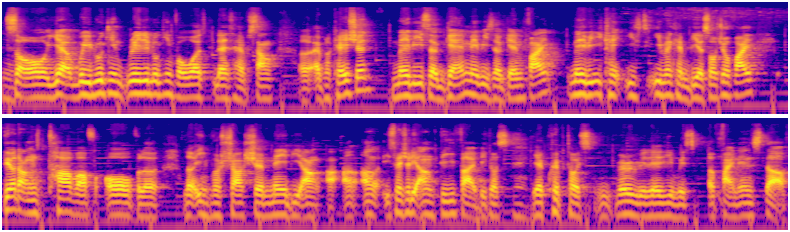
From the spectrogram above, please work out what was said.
yeah. So yeah, we looking really looking forward. Let's have some uh, application. Maybe it's a game, maybe it's a GameFi, maybe it can it even can be a SocialFi built on top of all of the, the infrastructure, maybe on, on, on especially on DeFi because yeah. crypto is very related with uh, finance stuff.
